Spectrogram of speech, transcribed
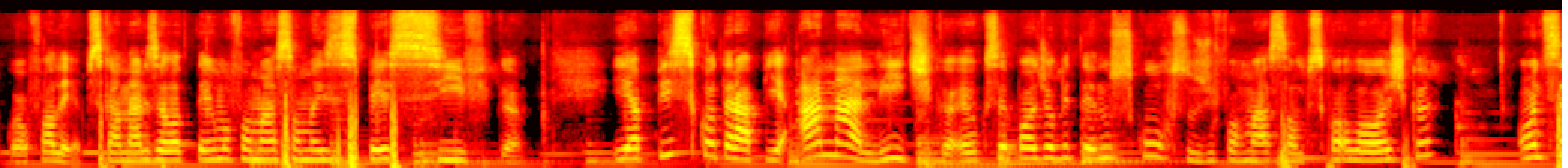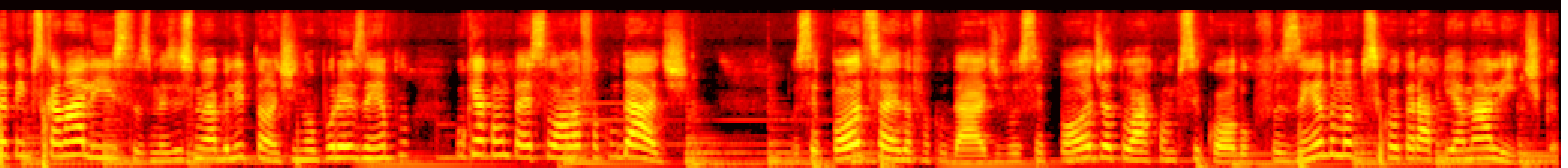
Como eu falei, a psicanálise ela tem uma formação mais específica. E a psicoterapia analítica é o que você pode obter nos cursos de formação psicológica, onde você tem psicanalistas, mas isso não é habilitante. Então, por exemplo, o que acontece lá na faculdade. Você pode sair da faculdade, você pode atuar como psicólogo fazendo uma psicoterapia analítica,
